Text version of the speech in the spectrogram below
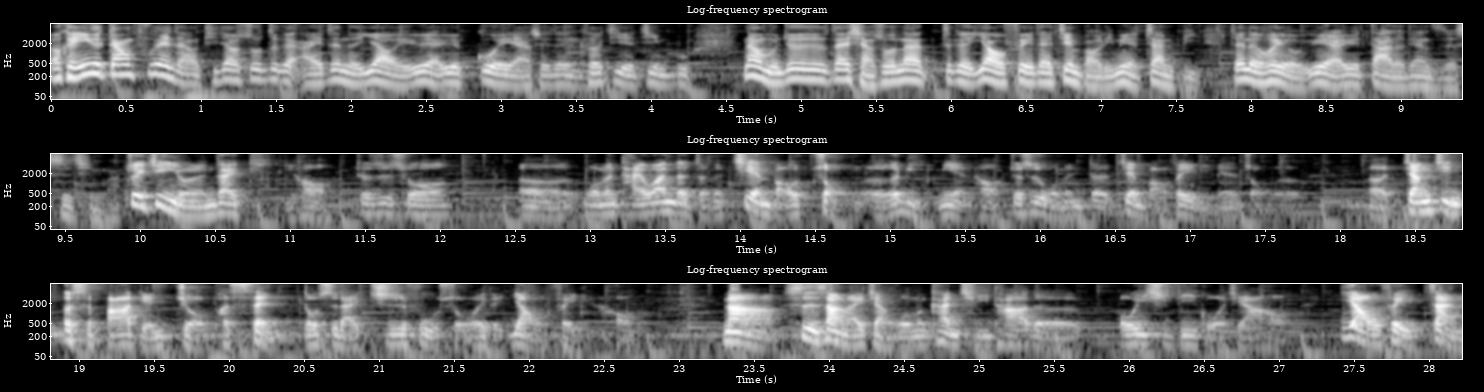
？OK，因为刚刚副院长有提到说，这个癌症的药也越来越贵啊，随着科技的进步，那我们就是在想说，那这个药费在健保里面的占比，真的会有越来越大的这样子的事情吗？最近有人在提哈，就是说，呃，我们台湾的整个健保总额里面哈，就是我们的健保费里面的总额，呃，将近二十八点九 percent 都是来支付所谓的药费哈。那事实上来讲，我们看其他的。OECD 国家哈，药费占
